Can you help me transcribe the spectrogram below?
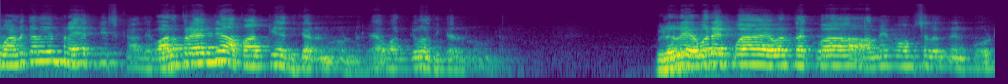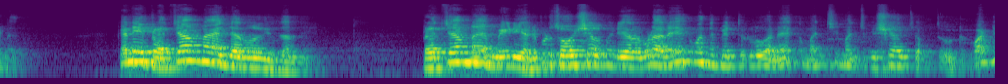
వాళ్ళకి అదేం ప్రయారిటీస్ కాదు వాళ్ళ ప్రయారిటీ ఆ పార్టీ అధికారంలో ఉండాలి ఆ వర్గం అధికారంలో ఉండాలి. వీళ్ళలో ఎవరు ఎక్కువ ఎవరు తక్కువ ఆమె వంశలకు నేను పోవట్లేదు. కానీ ఈ ప్రత్యామ్నాయ జర్నలిజాన్ని ప్రత్యామ్నాయ మీడియా ఇప్పుడు సోషల్ మీడియాలో కూడా అనేక మంది మిత్రులు అనేక మంచి మంచి విషయాలు చెప్తూ ఉంటారు. వాటి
